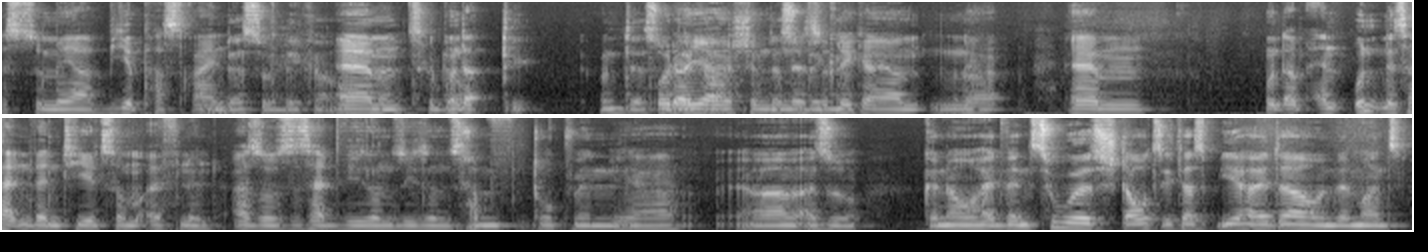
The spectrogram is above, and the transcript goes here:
desto mehr Bier passt rein. Und desto dicker. Ähm, Ja, es gibt und da- und desto Oder dicker, ja, stimmt, desto, dicker, ja. ja. Ähm, und am Ende, unten ist halt ein Ventil zum Öffnen. Also es ist halt wie so ein, wie so ein Zapf. Druckwind. Ja. Ja, also genau, halt wenn zu ist, staut sich das Bier halt da und wenn man's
